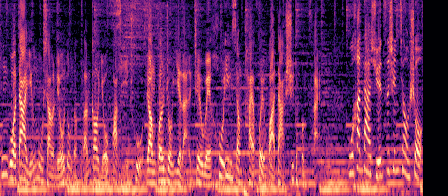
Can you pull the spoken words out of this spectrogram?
通过大荧幕上流动的梵高油画笔触，让观众一览这位后印象派绘画大师的风采。武汉大学资深教授、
